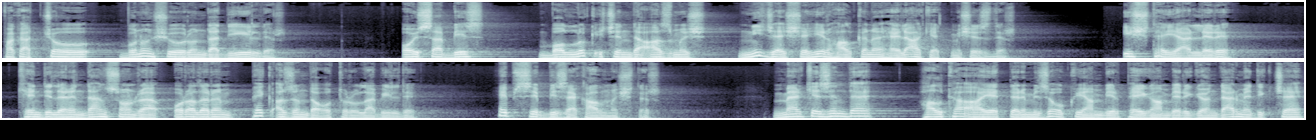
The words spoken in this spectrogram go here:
Fakat çoğu bunun şuurunda değildir. Oysa biz bolluk içinde azmış nice şehir halkını helak etmişizdir. İşte yerleri, kendilerinden sonra oraların pek azında oturulabildi. Hepsi bize kalmıştır. Merkezinde halka ayetlerimizi okuyan bir peygamberi göndermedikçe,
